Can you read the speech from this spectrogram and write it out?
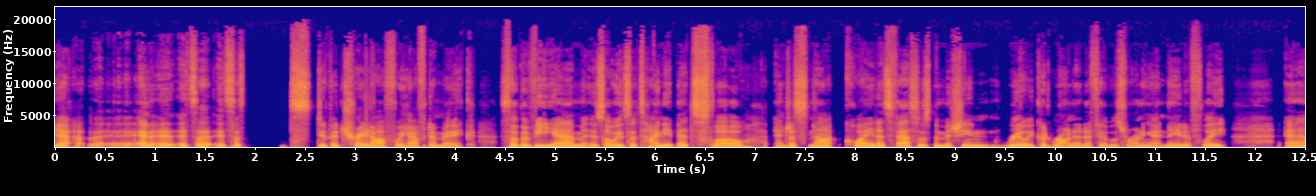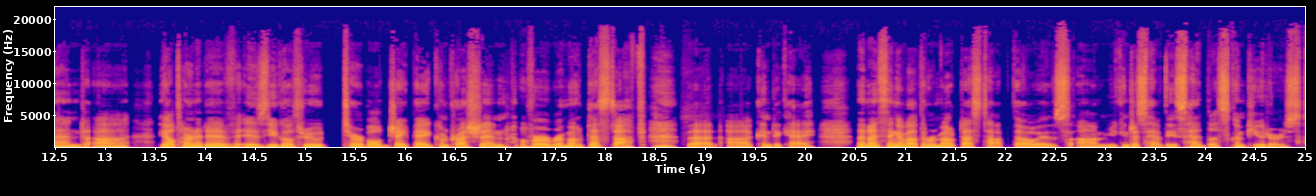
Yeah and it's a it's a stupid trade off we have to make. So the VM is always a tiny bit slow and just not quite as fast as the machine really could run it if it was running it natively. And uh, the alternative is you go through terrible JPEG compression over a remote desktop that uh, can decay. The nice thing about the remote desktop, though, is um, you can just have these headless computers.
